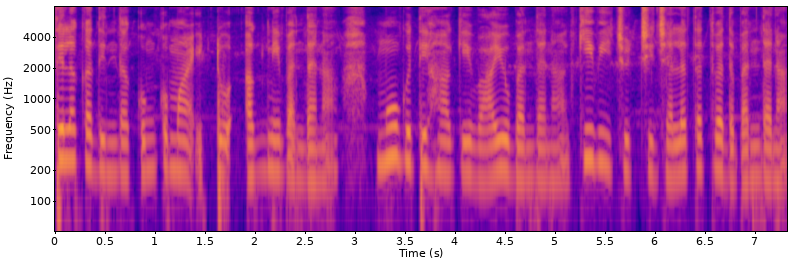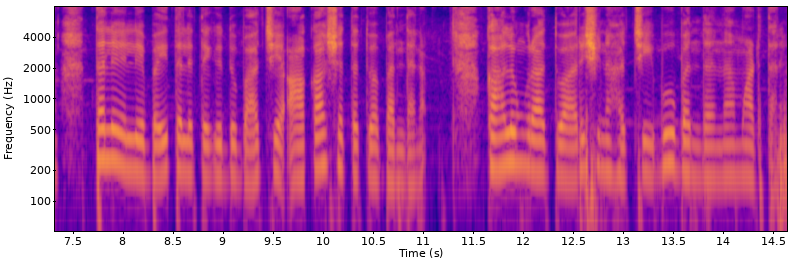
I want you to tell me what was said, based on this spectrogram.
ತಿಲಕದಿಂದ ಕುಂಕುಮ ಇಟ್ಟು ಅಗ್ನಿ ಬಂಧನ ಮೂಗುತಿ ಹಾಕಿ ವಾಯು ಬಂಧನ ಕಿವಿ ಚುಚ್ಚಿ ಜಲತತ್ವದ ಬಂಧನ, ತಲೆಯಲ್ಲಿ ಬೈತಲೆ ತೆಗೆದು ಬಾಚಿ ಆಕಾಶ ತತ್ವ ಬಂಧನ ಕಾಲುಂಗ್ರ ಅಥವಾ ಅರಿಶಿನ ಹಚ್ಚಿ ಭೂಬಂಧನ ಮಾಡ್ತಾರೆ.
